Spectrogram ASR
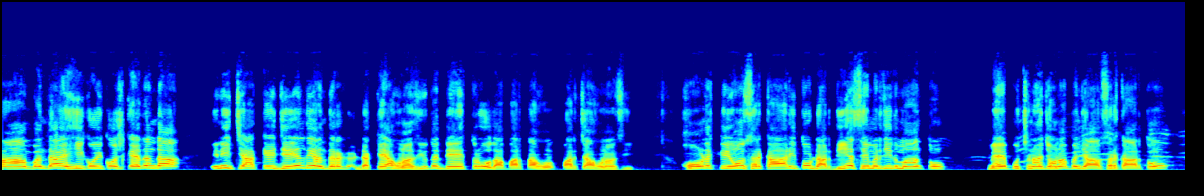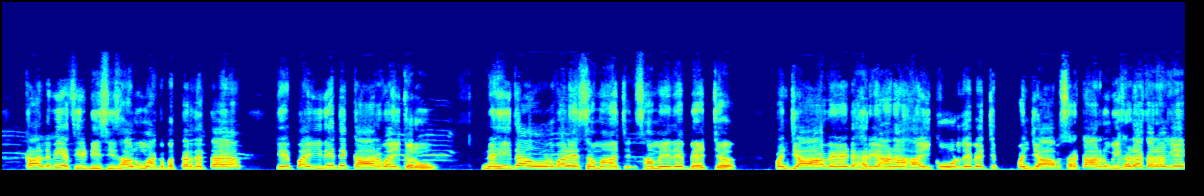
ਆਮ ਬੰਦਾ ਇਹੀ ਕੋਈ ਕੁਝ ਕਹਿ ਦਿੰਦਾ ਇਨੀ ਚੱਕ ਕੇ ਜੇਲ੍ਹ ਦੇ ਅੰਦਰ ਡੱਕਿਆ ਹੋਣਾ ਸੀ ਉਹ ਤੇ ਦੇਸ਼ ਧਰੋਹ ਦਾ ਪਰਤਾ ਹੋ- ਪਰਚਾ ਹੋਣਾ ਸੀ। ਹੁਣ ਕਿਉਂ ਸਰਕਾਰ ਹੀ ਤੋਂ ਡਰਦੀ ਹੈ ਸਿਮਰਜੀਤ ਮਾਨ ਤੋਂ? ਮੈਂ ਪੁੱਛਣਾ ਚਾਹੁੰਦਾ ਪੰਜਾਬ ਸਰਕਾਰ ਤੋਂ ਕੱਲ ਵੀ ਅਸੀਂ ਡੀਸੀ ਸਾਹਿਬ ਨੂੰ ਮੰਗ ਪੱਤਰ ਦਿੱਤਾ ਆ ਕਿ ਭਾਈ ਇਹਦੇ ਤੇ ਕਾਰਵਾਈ ਕਰੋ। ਨਹੀਂ ਤਾਂ ਆਉਣ ਵਾਲੇ ਸਮਾਂ 'ਚ, ਸਮੇਂ ਦੇ ਵਿੱਚ Punjab and Haryana high court ਦੇ ਵਿੱਚ ਪੰਜਾਬ ਸਰਕਾਰ ਨੂੰ ਵੀ ਖੜਾ ਕਰਾਂਗੇ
